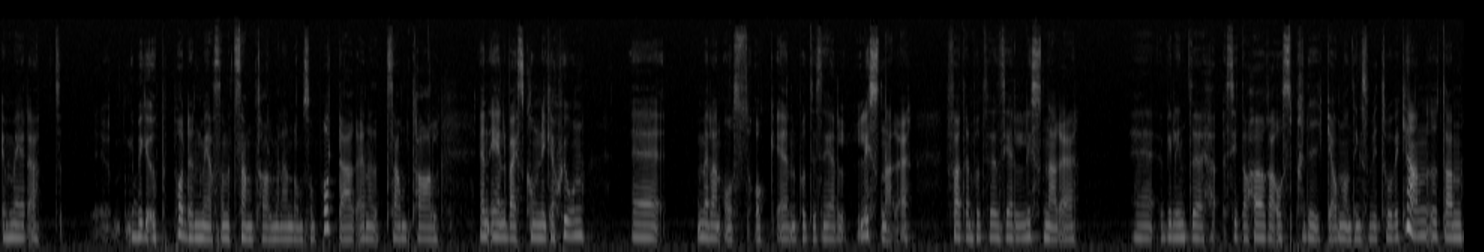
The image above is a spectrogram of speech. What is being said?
med att eh, bygga upp podden mer som ett samtal mellan de som poddar än ett samtal, en envägskommunikation eh, mellan oss och en potentiell lyssnare. För att en potentiell lyssnare eh, vill inte sitta och höra oss predika om någonting som vi tror vi kan, utan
